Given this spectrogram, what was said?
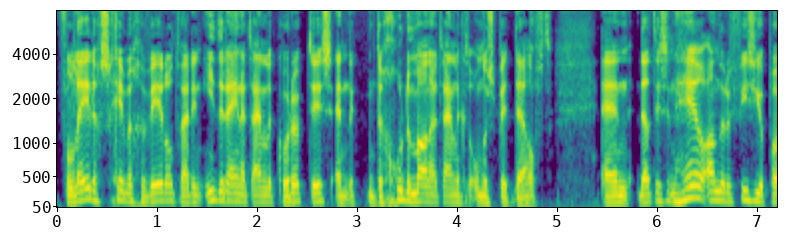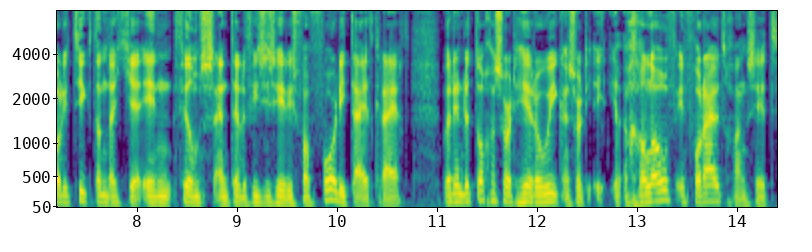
volledig schimmige wereld... waarin iedereen uiteindelijk corrupt is en de goede man uiteindelijk het onderspit delft. En dat is een heel andere visie op politiek... dan dat je in films en televisieseries van voor die tijd krijgt... waarin er toch een soort heroïek, een soort geloof in vooruitgang zit.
